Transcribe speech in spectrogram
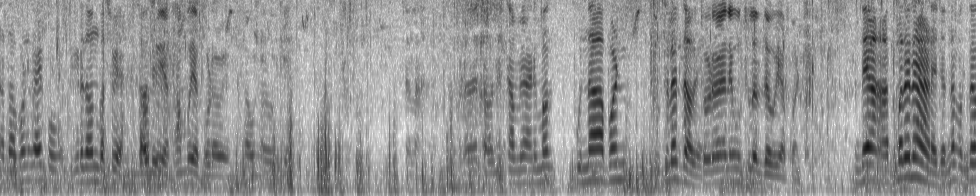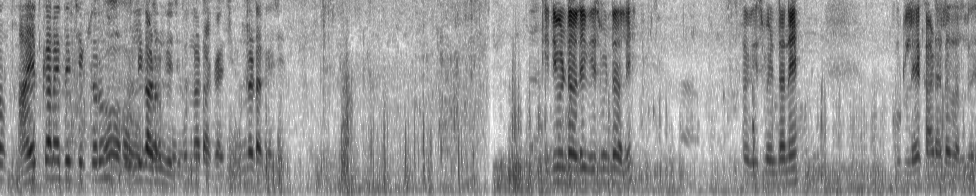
आता आपण काय को- तिकडे जाऊन बसूया. सावलीत थांबूया थोडा वेळ. सावली. ओके. चला. थोडा वेळ सावलीत थांबूया आणि मग पुन्हा आपण उचलत जाऊया. थोड्या वेळाने उचलत जाऊया आपण. ते आतमध्ये नाही आणायच्यात ना? फक्त आहेत का नाही ते चेक करून हो, हो. कुठली काढून घ्यायची. पुन्हा टाकायची. पुन्हा टाकायची. किती मिनिटं आली? वीस मिनिटं आली? हा, वीस मिनिटाने कुठले काढायला चाललोय?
